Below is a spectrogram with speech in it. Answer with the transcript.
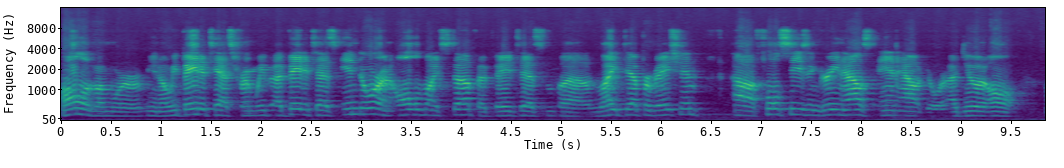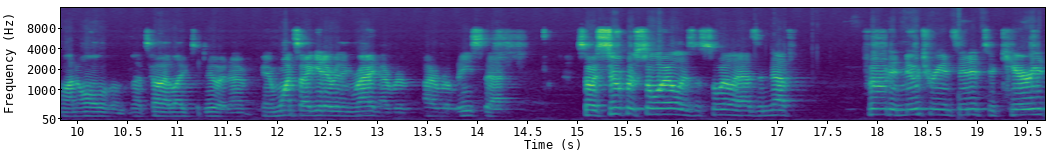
all of them were, you know, we beta test from, we I beta test indoor on all of my stuff. I beta test uh, light deprivation, uh, full season greenhouse, and outdoor. I do it all on all of them. That's how I like to do it. And, I, and once I get everything right, I, re, I release that. So a super soil is a soil that has enough food and nutrients in it to carry it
